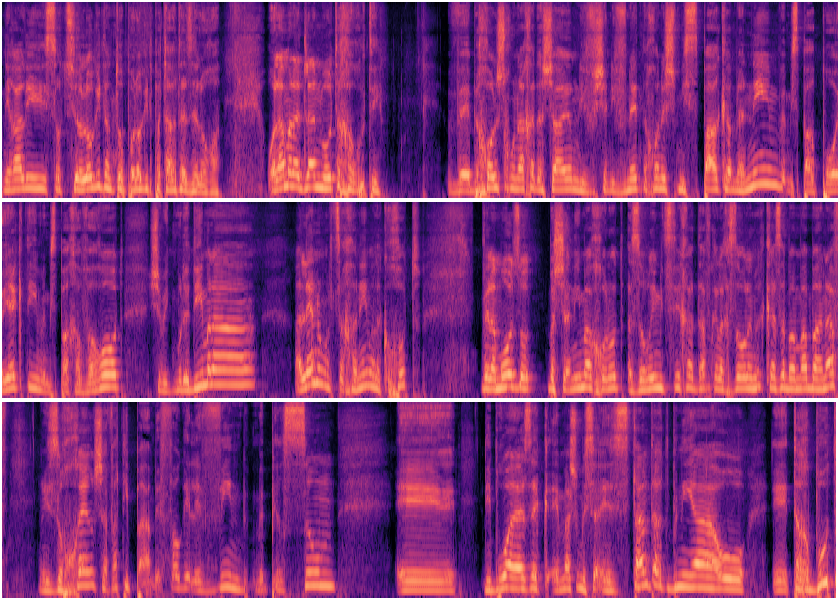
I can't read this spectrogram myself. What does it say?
נראה לי סוציולוגית, אנתרופולוגית, פתרת את זה לא רע. עולם הנדל"ן מאוד תחרותי. ובכל שכונה חדשה היום נב- שנבנית, נכון, יש מספר קבלנים ומספר פרויקטים ומספר חברות שמתמודדים על ה... עלינו, הצרכנים, הלקוחות. ולמרות זאת, בשנים האחרונות, אזורים הצליחה דווקא לחזור למרכז הבמה בענף. אני זוכר שעבדתי פעם בפוגל לוין, בפרסום, דיברו על איזה אה, משהו, אה, סטנדרט בנייה, או אה, תרבות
